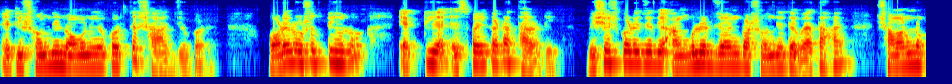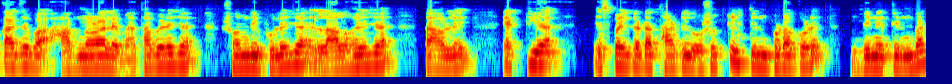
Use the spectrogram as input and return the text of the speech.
এটি সন্ধি নমনীয় করতে সাহায্য করে। পরের ওষুধটি হলো একটিয়া স্পাইকাটা থার্টি। বিশেষ করে যদি আঙ্গুলের জয়েন্ট বা সন্ধিতে ব্যথা হয়, সামান্য কাজে বা হাত নাড়ালে ব্যথা বেড়ে যায়, সন্ধি ফুলে যায়, লাল হয়ে যায়, তাহলে একটিয়া স্পাইকাটা থার্টি ওষুধটি তিন ফোঁটা করে দিনে তিনবার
